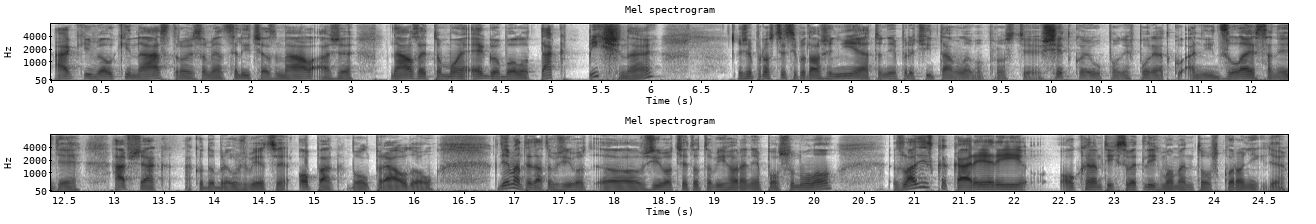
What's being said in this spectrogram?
aký veľký nástroj som ja celý čas mal a že naozaj to moje ego bolo tak pyšné, že proste si povedal, že nie, ja to neprečítam, lebo proste všetko je úplne v poriadku a nič zlé sa nedeje. Avšak, ako dobre už viete, opak bol pravdou. Kde ma teda to v, život, eh, v živote toto vyhorenie posunulo? Z hľadiska kariéry, okrem tých svetlých momentov, skoro nikde.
